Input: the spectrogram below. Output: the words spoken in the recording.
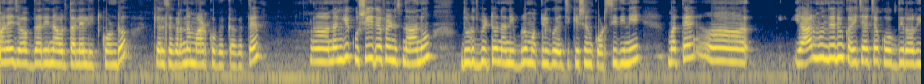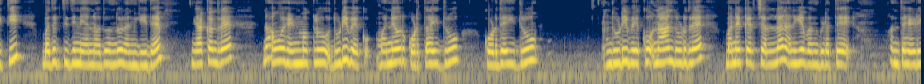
ಮನೆ ಜವಾಬ್ದಾರಿನ ಅವ್ರ ತಲೆಯಲ್ಲಿ ಇಟ್ಕೊಂಡು ಕೆಲಸಗಳನ್ನು ಮಾಡ್ಕೋಬೇಕಾಗತ್ತೆ. ನನಗೆ ಖುಷಿ ಇದೆ ಫ್ರೆಂಡ್ಸ್ ನಾನು ದುಡಿದ್ಬಿಟ್ಟು ನನ್ನ ಇಬ್ಬರು ಮಕ್ಕಳಿಗೂ ಎಜುಕೇಷನ್ ಕೊಡಿಸಿದ್ದೀನಿ ಮತ್ತು ಯಾರ ಮುಂದೆನೂ ಕೈ ಚಾಚಕ್ಕೆ ಹೋಗ್ದಿರೋ ರೀತಿ ಬದುಕ್ತಿದ್ದೀನಿ ಅನ್ನೋದೊಂದು ನನಗಿದೆ ಯಾಕಂದರೆ, ನಾವು ಹೆಣ್ಮಕ್ಳು ದುಡಿಬೇಕು. ಮನೆಯವರು ಕೊಡ್ತಾ ಇದ್ರು, ಕೊಡದೇ ಇದ್ದರು ದುಡಿಬೇಕು. ನಾನು ದುಡಿದ್ರೆ ಮನೆ ಖರ್ಚೆಲ್ಲ ನನಗೆ ಬಂದ್ಬಿಡತ್ತೆ. ಅಂತ ಹೇಳಿ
